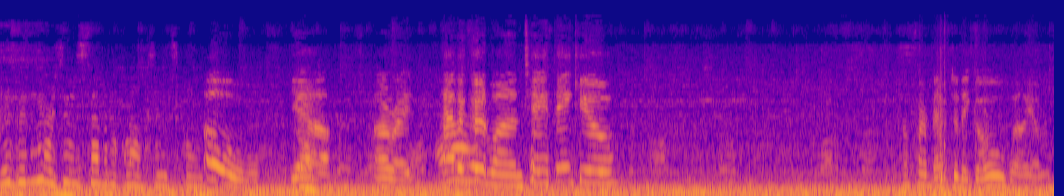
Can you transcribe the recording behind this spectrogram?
I- We've been here since seven o'clock, so it's cold. Oh, yeah. All right. Have a good one. Tay, thank you. How far back do they go, William?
